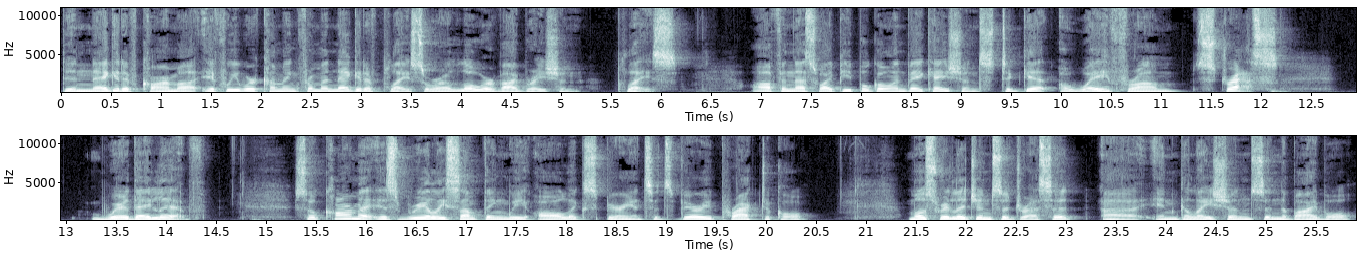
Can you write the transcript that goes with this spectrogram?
the negative karma if we were coming from a negative place or a lower vibration place. Often that's why people go on vacations to get away from stress where they live. So, karma is really something we all experience. It's very practical. Most religions address it. Uh, in Galatians in the Bible,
